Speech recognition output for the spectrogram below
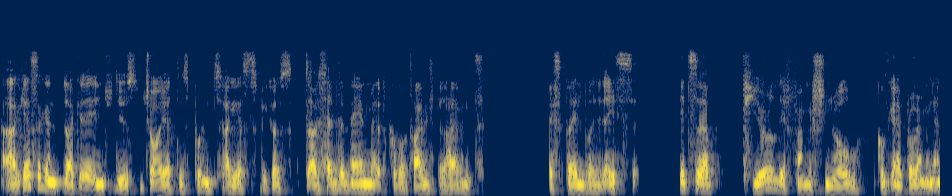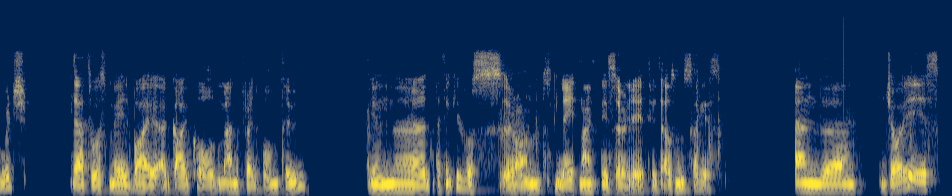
I guess I can like introduce Joy at this point, I guess, because I've said the name a couple of times, but I haven't explained what it is. It's a purely functional programming language that was made by a guy called Manfred von Thun in, uh, I think it was around late 90s, early 2000s, I guess. And uh, Joy is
